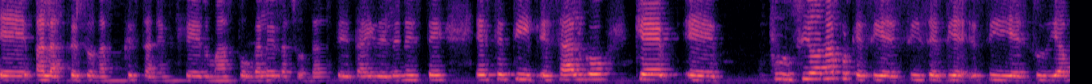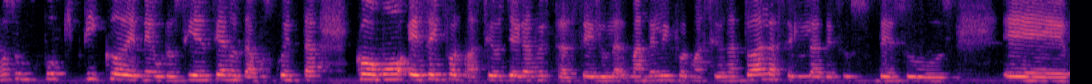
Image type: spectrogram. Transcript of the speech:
eh, a las personas que están enfermas, póngale las ondas teta y denle este, este tip. Es algo que funciona porque si, si, si estudiamos un poquitico de neurociencia nos damos cuenta cómo esa información llega a nuestras células, manden la información a todas las células de sus, de sus eh,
